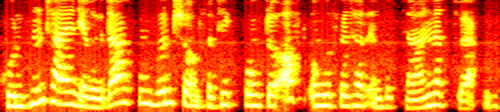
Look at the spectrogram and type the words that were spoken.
Kunden teilen ihre Gedanken, Wünsche und Kritikpunkte oft ungefiltert in sozialen Netzwerken.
